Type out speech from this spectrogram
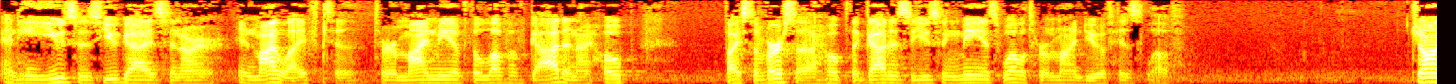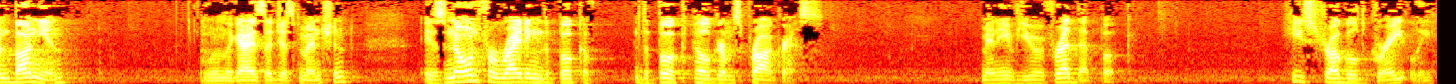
and he uses you guys in our in my life to to remind me of the love of God and I hope vice versa I hope that God is using me as well to remind you of his love. John Bunyan, one of the guys I just mentioned, is known for writing the book of the book Pilgrim's Progress. Many of you have read that book. He struggled greatly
